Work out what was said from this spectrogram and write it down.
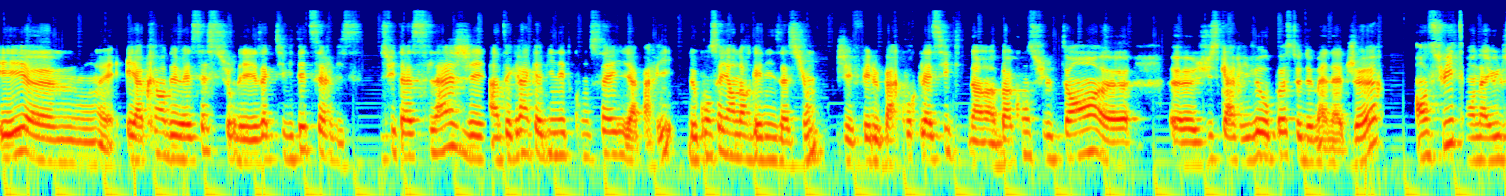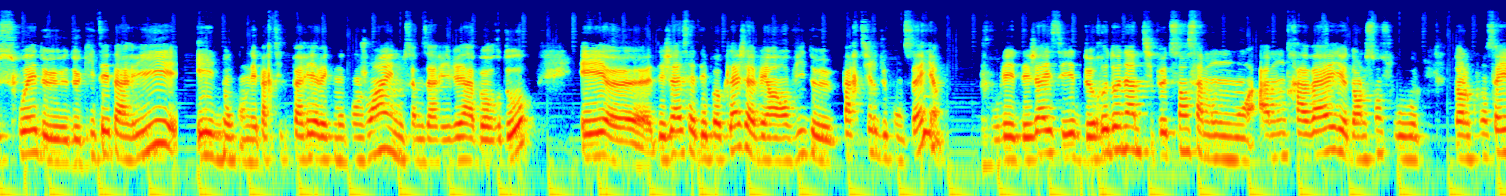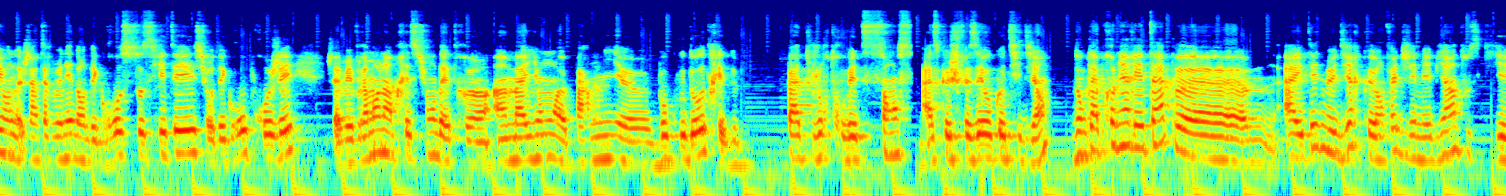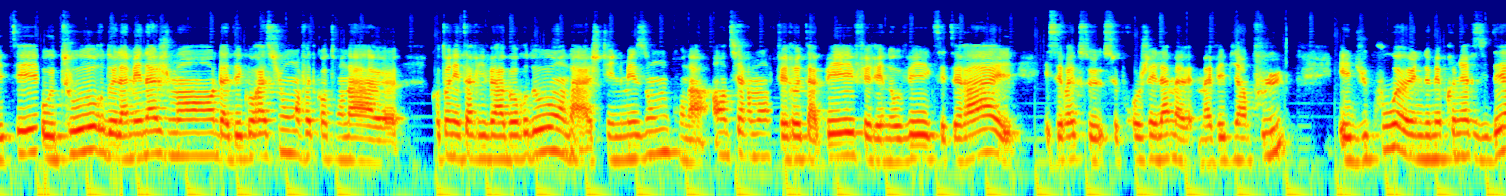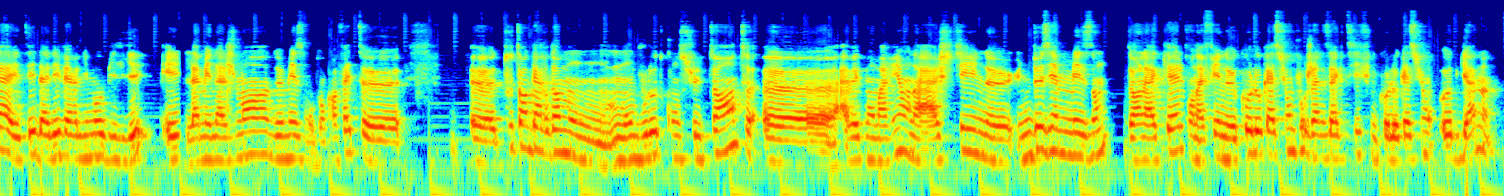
et, euh, et après en DESS sur les activités de service. Suite à cela, j'ai intégré un cabinet de conseil à Paris, de conseil en organisation. J'ai fait le parcours classique d'un consultant euh, euh, jusqu'à arriver au poste de manager. Ensuite, on a eu le souhait de, quitter Paris et donc on est parti de Paris avec mon conjoint et nous sommes arrivés à Bordeaux. Et euh, déjà à cette époque-là, j'avais envie de partir du conseil Je voulais déjà essayer de redonner un petit peu de sens à mon, à mon travail, dans le sens où, dans le conseil, j'intervenais dans des grosses sociétés, sur des gros projets. J'avais vraiment l'impression d'être un maillon euh, parmi euh, beaucoup d'autres et de pas toujours trouver de sens à ce que je faisais au quotidien. Donc la première étape euh, a été de me dire que en fait j'aimais bien tout ce qui était autour de l'aménagement, de la décoration. En fait, quand on a quand on est arrivé à Bordeaux, on a acheté une maison qu'on a entièrement fait retaper, fait rénover, etc. Et, c'est vrai que ce, projet-là m'avait bien plu. Et du coup, euh, une de mes premières idées a été d'aller vers l'immobilier et l'aménagement de maisons. Donc en fait, euh, euh, tout en gardant mon, boulot de consultante, avec mon mari, on a acheté une, deuxième maison dans laquelle on a fait une colocation pour jeunes actifs, une colocation haut de gamme.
